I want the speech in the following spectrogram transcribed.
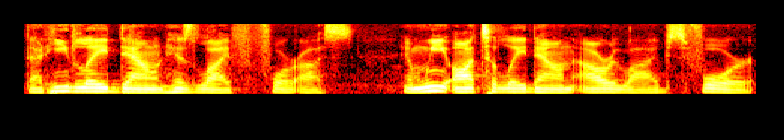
that he laid down his life for us." And we ought to lay down our lives for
